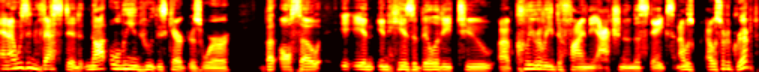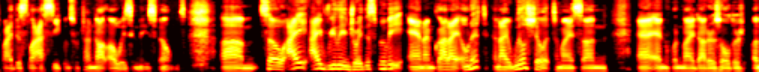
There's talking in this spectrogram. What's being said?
and I was invested not only in who these characters were, but also in in his ability to uh, clearly define the action and the stakes. And I was I was sort of gripped by this last sequence, which I'm not always in these films. Um, so I I really enjoyed this movie, and I'm glad I own it, and I will show it to my son, and when my daughter is older, uh,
